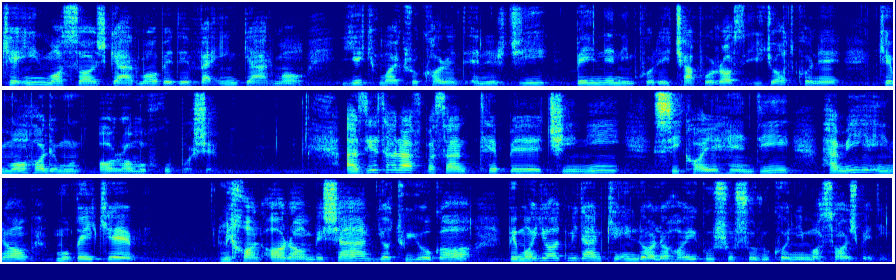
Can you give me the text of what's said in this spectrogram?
که این ماساژ گرما بده و این گرما یک مایکروکارنت انرژی بین نیمکره چپ و راست ایجاد کنه که ما حالمون آرام و خوب باشه. از یه طرف مثلا طب چینی سیکای هندی همه اینا موقعی که می‌خوان آرام بشن یا تو یوگا به ما یاد میدن که این لاله های گوش رو شروع کنیم ماساژ بدیم.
